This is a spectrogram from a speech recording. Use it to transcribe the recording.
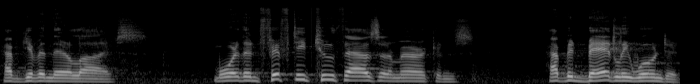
have given their lives. More than 52,000 Americans have been badly wounded.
